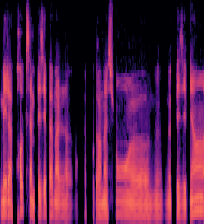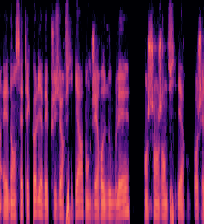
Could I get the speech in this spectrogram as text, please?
Mais la proc, ça me plaisait pas mal. La programmation euh, me, plaisait bien. Et dans cette école, il y avait plusieurs filières. Donc j'ai redoublé en changeant de filière. En gros, j'ai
